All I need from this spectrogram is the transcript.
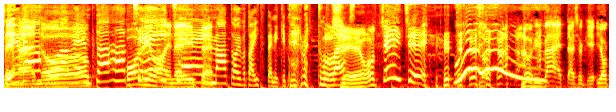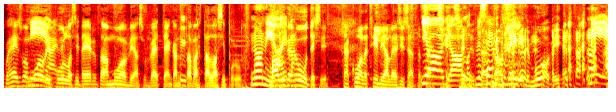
Sehän Hyvää on huomenta, porilainen JJ. itse. Mä toivotan ittenikin tervetulleeksi. Se on JJ! No hyvä, että jos jokin- joku, hei sulla on Niin, muovipullo, siitä irrotaan muovia sun veteen, kannattaa vaihtaa lasipullo. No niin, Mä oon aivan. lukenut uutisia. Sä kuolet hiljalleen sisältä. Joo, joo, mutta me sen... Mutta se ei liity muoviin. niin,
